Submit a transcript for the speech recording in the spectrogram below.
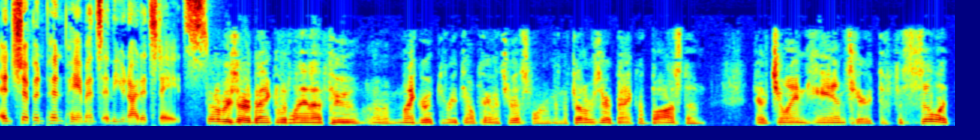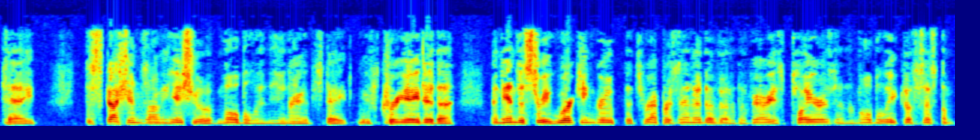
and chip and pin payments in the United States. Federal Reserve Bank of Atlanta, through uh, my group, the Retail Payments Risk Forum, and the Federal Reserve Bank of Boston, have joined hands here to facilitate discussions on the issue of mobile in the United States. We've created a, an industry working group that's representative of the various players in the mobile ecosystem.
